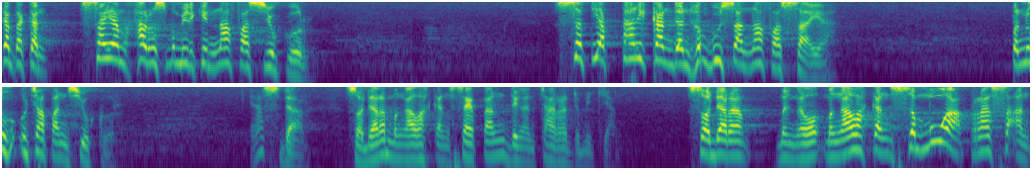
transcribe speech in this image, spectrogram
Katakan, saya harus memiliki nafas syukur. Setiap tarikan dan hembusan nafas saya, penuh ucapan syukur. Ya, saudara. Saudara mengalahkan setan dengan cara demikian. Saudara mengalahkan semua perasaan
